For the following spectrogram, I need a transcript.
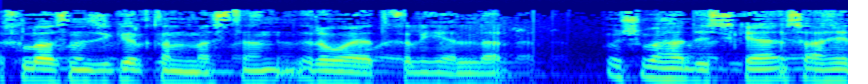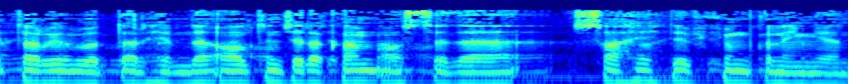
ixlosni zikr qilmasdan rivoyat qilganlar. Ushbu hadisga sahih targ'ibot tarhibda oltinchi raqam ostida sahih deb hukm qilingan.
